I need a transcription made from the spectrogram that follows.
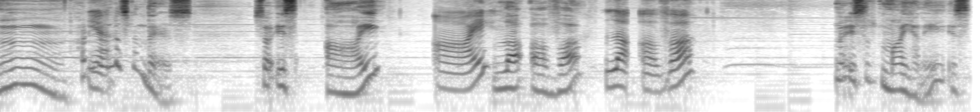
Hmm. How do you understand this? So is I I la ava? la ava No, it's not my honey. It's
